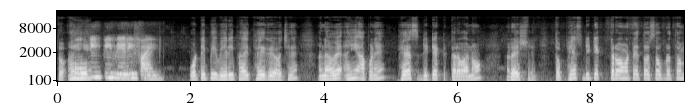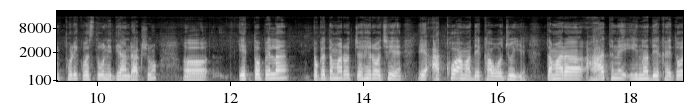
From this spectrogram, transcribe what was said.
તો અહીં ઓટીપી વેરીફાઈ થઈ ગયો છે અને હવે અહીં આપણે ફેસ ડિટેક્ટ કરવાનો રહેશે. તો ફેસ ડિટેક્ટ કરવા માટે તો સૌપ્રથમ થોડીક વસ્તુઓની ધ્યાન રાખશું. અ, એક તો પહેલાં તો કે તમારો ચહેરો છે એ આખો આમાં દેખાવો જોઈએ. તમારા હાથને એ ન દેખાય તો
